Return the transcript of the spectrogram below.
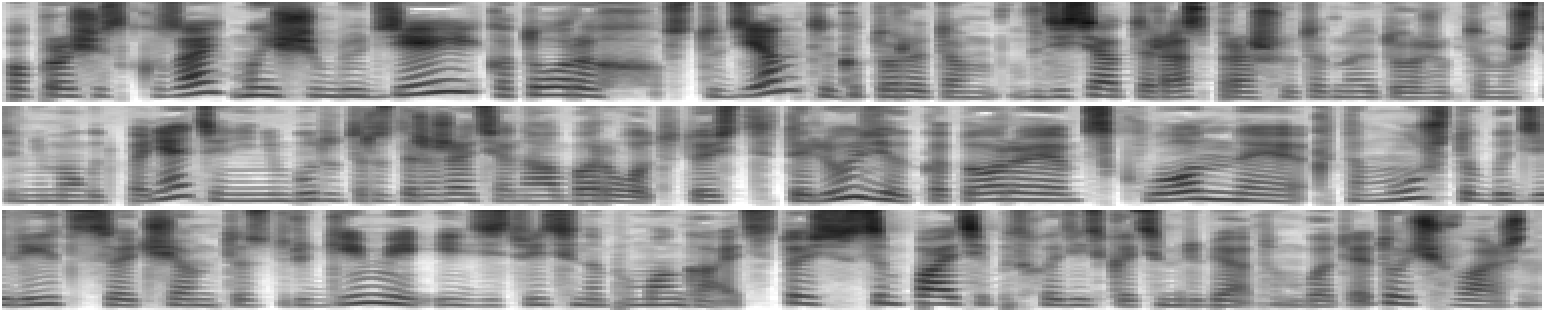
попроще сказать. Мы ищем людей, которых студенты, которые там в десятый раз спрашивают одно и то же, потому что не могут понять, они не будут раздражать, а наоборот. То есть это люди, которые склонны к тому, чтобы делиться чем-то с другими и действительно помогать. То есть с эмпатией подходить к этим ребятам. Вот, это очень важно.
